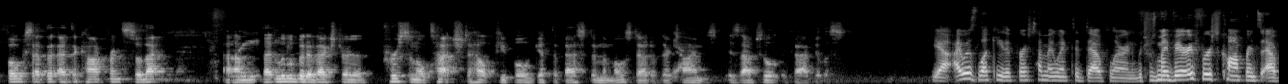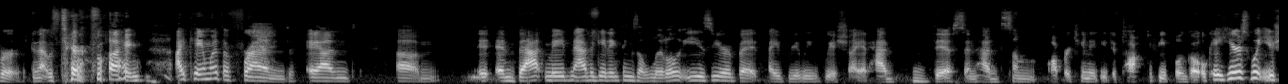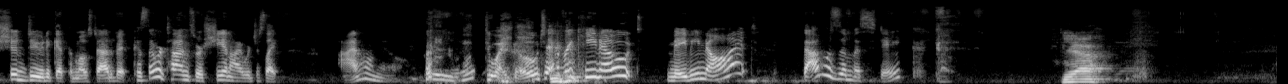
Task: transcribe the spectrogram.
folks at the, at the conference. So that, um, that little bit of extra personal touch to help people get the best and the most out of their yeah. time is, is absolutely fabulous. Yeah, I was lucky the first time I went to DevLearn, which was my very first conference ever, and that was terrifying. I came with a friend, and um, it, and that made navigating things a little easier. But I really wish I had had this and had some opportunity to talk to people and go, okay, here's what you should do to get the most out of it. Because there were times where she and I were just like, I don't know, do I go to every keynote? Maybe not. That was a mistake. Yeah,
